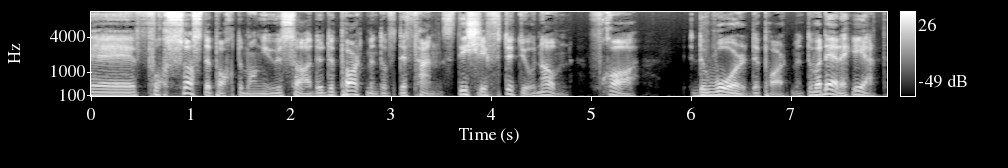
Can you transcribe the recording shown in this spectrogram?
uh, Forsvarsdepartementet i USA, The Department of Defense, de skiftet jo navn fra The War Department. Det var det det het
